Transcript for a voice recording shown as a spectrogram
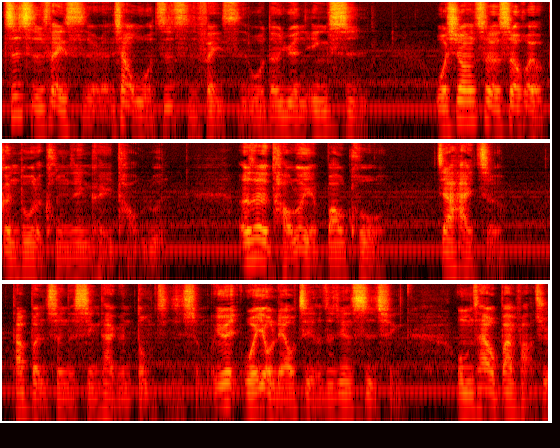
支持废死的人，像我支持废死，我的原因是。我希望这个社会有更多的空间可以讨论，而这个讨论也包括加害者他本身的心态跟动机是什么。因为唯有了解了这件事情，我们才有办法去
